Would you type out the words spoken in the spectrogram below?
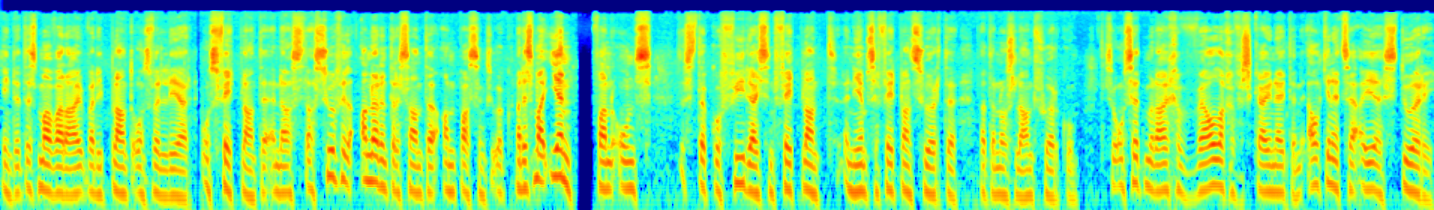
En dit is maar wat daai wat die plant ons wil leer, ons vetplante. En daar's daar soveel ander interessante aanpassings ook. Maar dis maar een van ons stuk of 4000 vetplant inheemse vetplantsoorte wat in ons land voorkom. So ons sit met daai geweldige verskeidenheid en elkeen het sy eie storie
